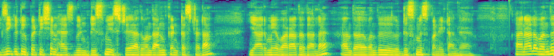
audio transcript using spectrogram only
executive petition has been dismissed அது வந்து அன்கண்டஸ்டடாக யாருமே வராததால் அந்த வந்து டிஸ்மிஸ் பண்ணிட்டாங்க. அதனால் வந்து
